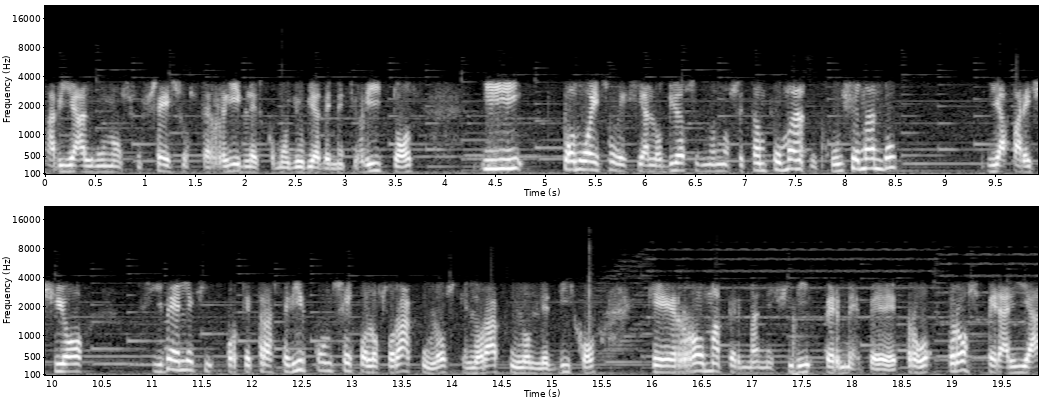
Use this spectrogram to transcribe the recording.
había algunos sucesos terribles como lluvia de meteoritos y todo eso decía los dioses no nos están funcionando y apareció Cibeles porque tras pedir consejo a los oráculos, el oráculo les dijo que Roma permanecería, perme- eh, pro- prosperaría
